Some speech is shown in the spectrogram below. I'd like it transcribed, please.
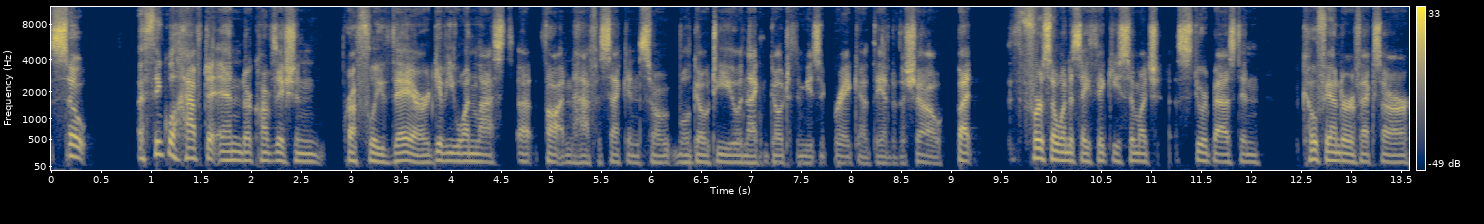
So I think we'll have to end our conversation roughly there. Give you one last uh, thought in half a second. So we'll go to you and I can go to the music break at the end of the show. But first, I want to say thank you so much, Stuart Basden, co founder of XR,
